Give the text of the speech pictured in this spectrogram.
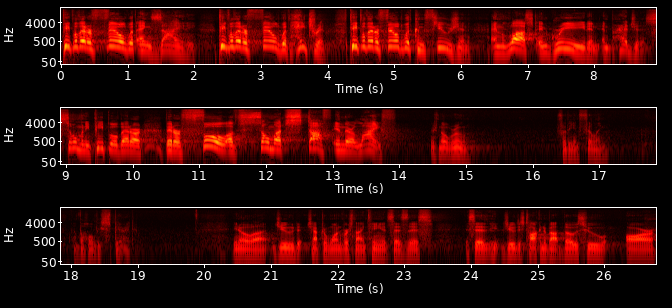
people that are filled with anxiety, people that are filled with hatred, people that are filled with confusion, and lust and greed and, and prejudice. So many people that are, that are full of so much stuff in their life. There's no room for the infilling of the Holy Spirit. You know, uh, Jude chapter 1, verse 19, it says this. It says, Jude is talking about those who are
